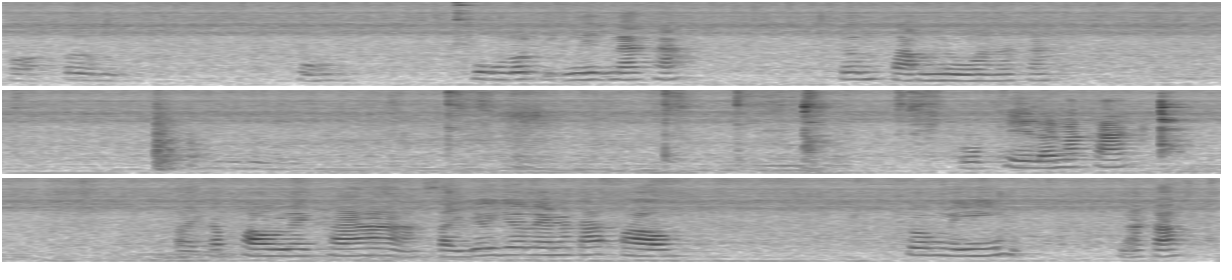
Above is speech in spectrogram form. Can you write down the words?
ขอเติมผงปรุงรสอีกนิดนะคะ เพิ่มความนัวนะคะโอเคแล้วนะคะ ใส่กะเพราเลยค่ะ ใส่เยอะๆเลยนะคะเพราช่วงนี้นะคะ โค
